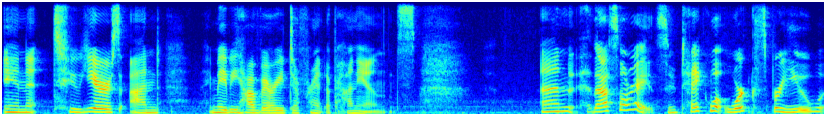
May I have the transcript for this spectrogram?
in two years and maybe have very different opinions. And that's all right. So take what works for you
